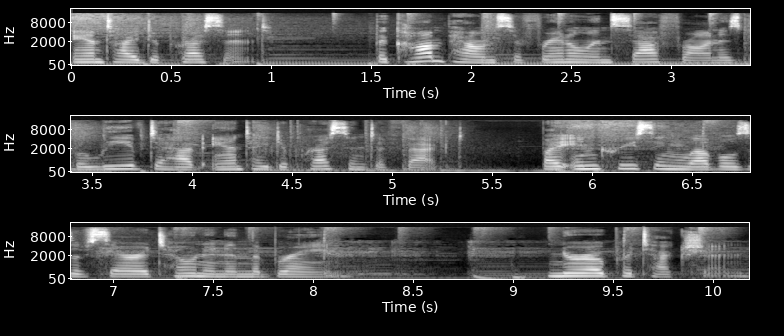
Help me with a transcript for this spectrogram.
Antidepressant. The compound safranal saffron is believed to have antidepressant effect by increasing levels of serotonin in the brain. Neuroprotection.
